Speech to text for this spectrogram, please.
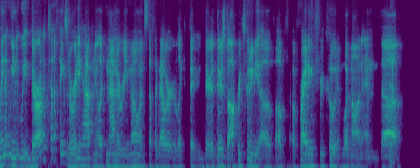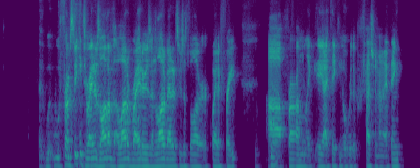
mean, we, we, there are a ton of things that are already happening, like NaNoWriMo and stuff like that, where like there, there there's the opportunity of, of, of writing through code and whatnot. And uh, yeah. from speaking to writers, a lot of a lot of writers and a lot of editors as well are quite afraid uh, from like AI taking over the profession. And I think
